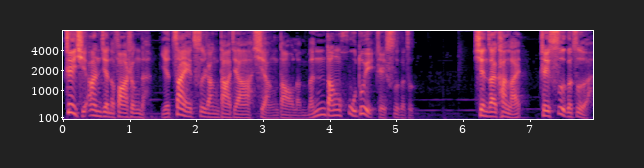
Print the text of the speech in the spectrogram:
这起案件的发生呢，也再次让大家想到了“门当户对”这四个字。现在看来，这四个字啊，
